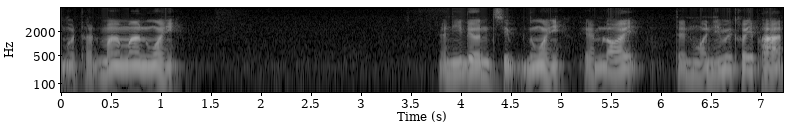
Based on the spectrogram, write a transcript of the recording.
หมวดถัดมามาหน่วย อันนี้เดินสิบหน่วย แถมร้อย แต่หน่วยนี้ไม่เคยพลาด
